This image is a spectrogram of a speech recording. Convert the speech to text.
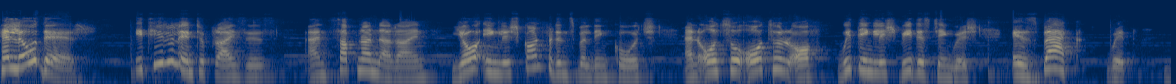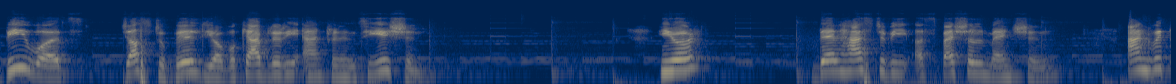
Hello there! Ethereal Enterprises and Sapna Narayan, your English confidence building coach and also author of With English Be Distinguished, is back with B words just to build your vocabulary and pronunciation. Here, there has to be a special mention and with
